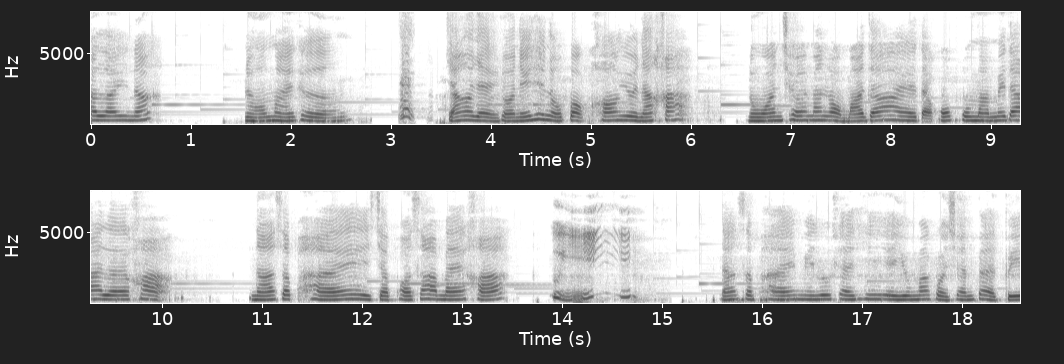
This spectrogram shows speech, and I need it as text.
อะไรนะหนูหมายถึง เจ้าใหญ่ตัวนี้ที่หนูปกครองอยู่นะคะ หนูอัญเชิญมันออกมาได้ แต่ควบคุมมันไม่ได้เลยค่ะน้าสะพ้ยจะพอทราบไหมคะอุ๊ยน้าสะพ้ยมีลูกชายที่อายุมากกว่าฉันแปดปี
